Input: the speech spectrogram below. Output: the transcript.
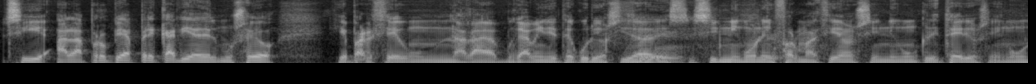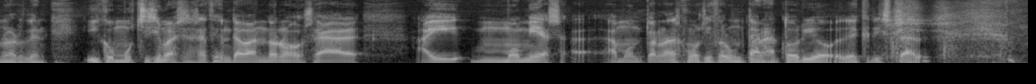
si a la propia precariedad del museo, que parece un gabinete de curiosidades, sin ninguna información, sin ningún criterio, sin ningún orden, y con muchísima sensación de abandono. O sea, hay momias amontonadas como si fuera un tanatorio de cristal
